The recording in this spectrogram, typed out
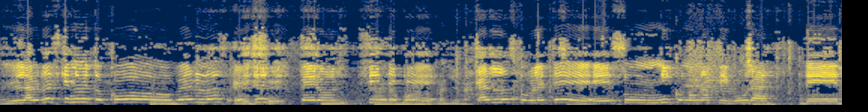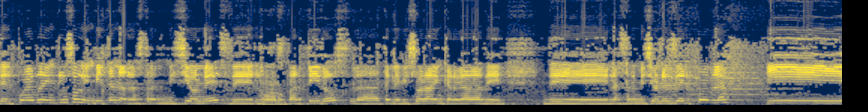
La verdad es que no me tocó mm, verlos, pero sí. sé que Carlos Poblete es un ícono, una figura de, del Puebla, incluso lo invitan a las transmisiones de los partidos, la televisora encargada de, de las transmisiones del Puebla, y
